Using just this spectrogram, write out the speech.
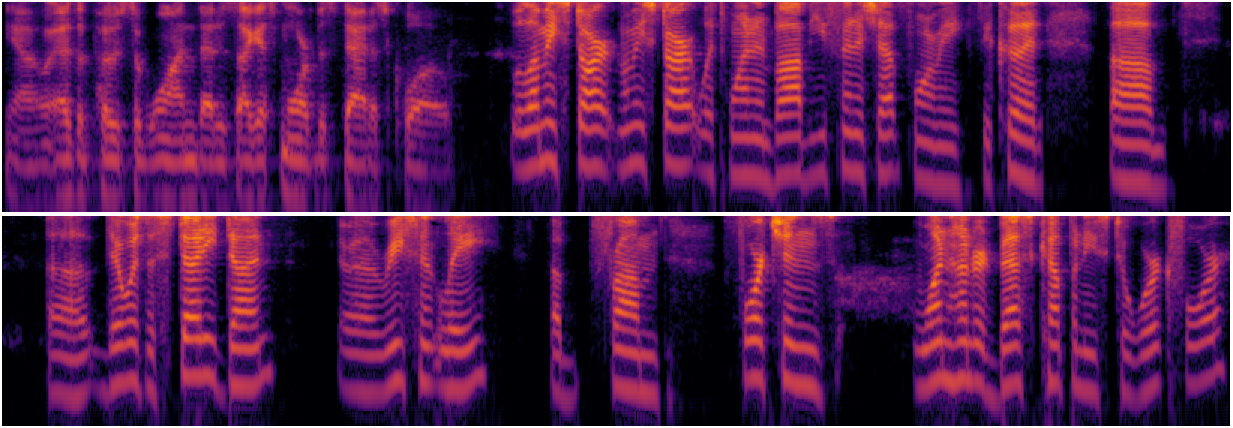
you know, as opposed to one that is, I guess, more of the status quo. Well, let me start. Let me start with one, and Bob, you finish up for me if you could. Um, uh, there was a study done uh, recently uh, from Fortune's 100 best companies to work for,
